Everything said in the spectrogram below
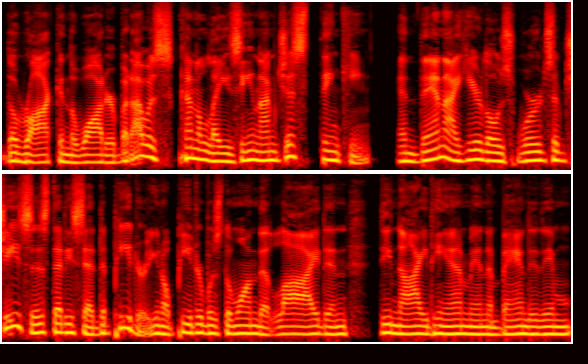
the rock and the water, but I was kind of lazy and I'm just thinking. And then I hear those words of Jesus that he said to Peter. You know, Peter was the one that lied and denied him and abandoned him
